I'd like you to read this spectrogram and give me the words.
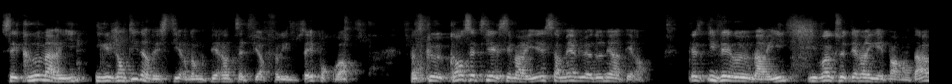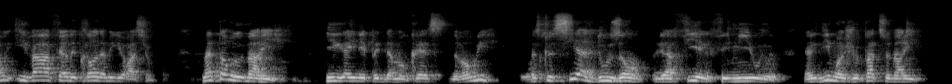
C'est que le mari, il est gentil d'investir dans le terrain de cette fille orpheline. Vous savez pourquoi? Parce que quand cette fille s'est mariée, sa mère lui a donné un terrain. Qu'est-ce qu'il fait le mari? Il voit que ce terrain n'est pas rentable, il va faire des travaux d'amélioration. Maintenant, le mari, il a une épée de Damoclès devant lui. Parce que si à 12 ans, la fille, elle fait mioun, elle dit Moi, je veux pas de ce mari,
